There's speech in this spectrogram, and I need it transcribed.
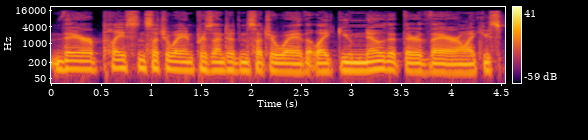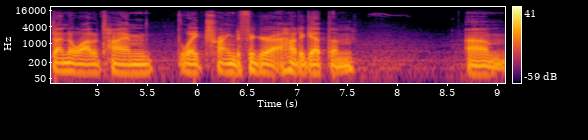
they're placed in such a way and presented in such a way that like you know that they're there like you spend a lot of time like trying to figure out how to get them um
